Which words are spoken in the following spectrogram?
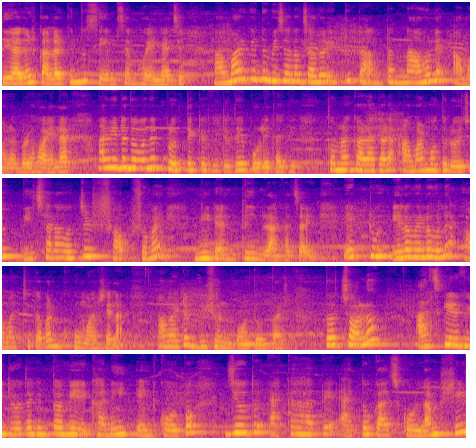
দেয়ালের কালার কিন্তু সেম সেম হয়ে গেছে। আমার কিন্তু বিছানার চাদর একটু টান টান না হলে আমার আবার হয় না। আমি এটা তোমাদের প্রত্যেকটা ভিডিওতে বলে থাকি। তোমরা কারা কারা আমার মতো রয়েছো, বিছানা হচ্ছে সব সময় নিট অ্যান্ড ক্লিন রাখা চাই। একটু এলোমেলো হলে আমার ঠিক আবার ঘুম আসে না। আমার এটা ভীষণ বদ অভ্যাস তো চলো আজকের ভিডিওটা কিন্তু আমি এখানেই এন্ড করব। যেহেতু একা হাতে এত কাজ করলাম, সেই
